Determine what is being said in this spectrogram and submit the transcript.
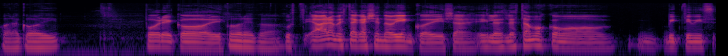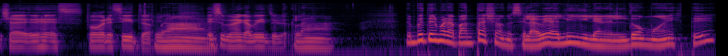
para Cody. Pobre Cody. Pobre Cody. Ahora me está cayendo bien Cody ya. Y lo, lo estamos como victimizando. Ya es pobrecito. Claro. Es su primer capítulo. Claro. Después tenemos la pantalla donde se la ve a Lilia en el domo este.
